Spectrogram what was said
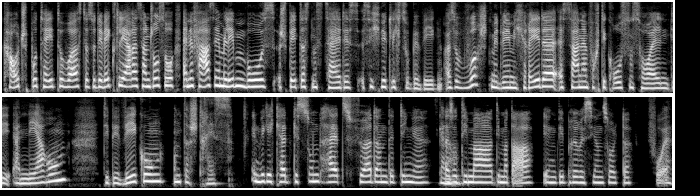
Couch Potato warst. Also die Wechseljahre sind schon so eine Phase im Leben, wo es spätestens Zeit ist, sich wirklich zu bewegen. Also wurscht, mit wem ich rede. Es sind einfach die großen Säulen, die Ernährung, die Bewegung und der Stress in Wirklichkeit gesundheitsfördernde Dinge, genau. also die man, die man da irgendwie priorisieren sollte. Voll,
